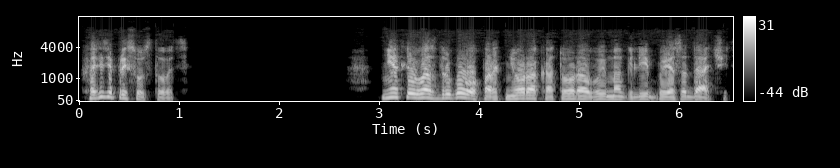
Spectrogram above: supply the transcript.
Хотите присутствовать? Нет ли у вас другого партнера, которого вы могли бы озадачить?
